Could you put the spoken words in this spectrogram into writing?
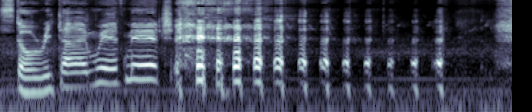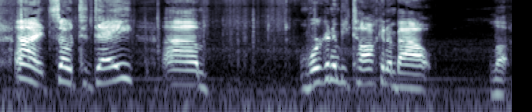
Story time with Mitch. All right, so today um, we're going to be talking about luck.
